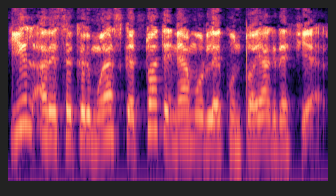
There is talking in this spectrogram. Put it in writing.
El are să cârmuiască toate neamurile cu un toiac de fier.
